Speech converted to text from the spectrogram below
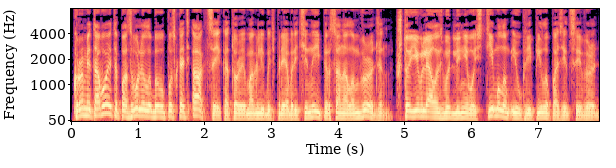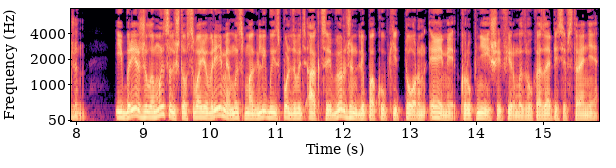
Кроме того, это позволило бы выпускать акции, которые могли быть приобретены персоналом Virgin, что являлось бы для него стимулом и укрепило позиции Virgin. И брежила мысль, что в свое время мы смогли бы использовать акции Virgin для покупки Torn Amy, крупнейшей фирмы звукозаписи в стране.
